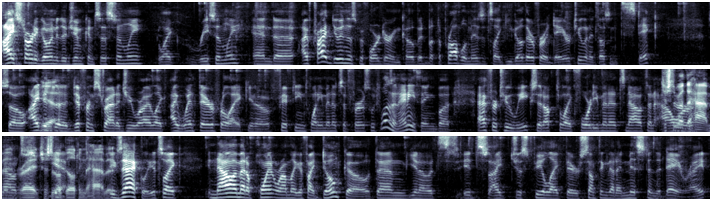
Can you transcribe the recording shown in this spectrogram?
I started going to the gym consistently, like recently, and uh, I've tried doing this before during COVID. But the problem is, it's like you go there for a day or two and it doesn't stick. So I did Yeah. the different strategy where I like I went there for like you know 15, 20 minutes at first, which wasn't anything. But after two weeks, it up to like forty minutes. Now it's an hour. Just about the habit, right? Just yeah. about building the habit. Exactly. It's like now I'm at a point where I'm like, if I don't go, then you know, it's it's. I just feel like there's something that I missed in the day, right?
